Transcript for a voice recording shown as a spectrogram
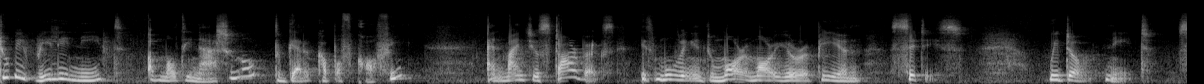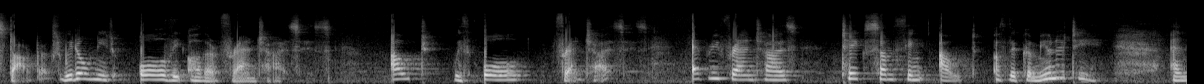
Do we really need a multinational to get a cup of coffee? And mind you, Starbucks is moving into more and more European cities. We don't need Starbucks. We don't need all the other franchises. Out with all franchises every franchise takes something out of the community and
